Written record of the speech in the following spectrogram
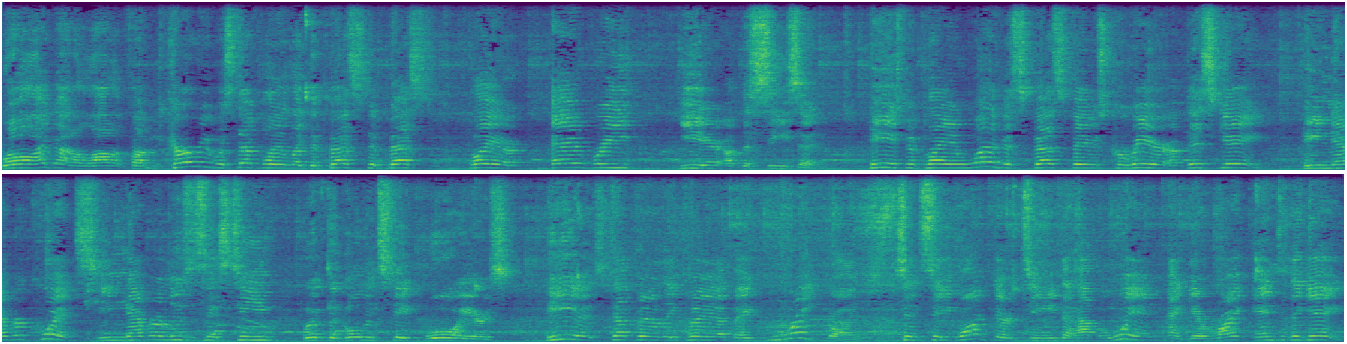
Well, I got a lot of fun. Curry was definitely like the best, the best player every year of the season. He has been playing one of his best famous career of this game. He never quits. He never loses his team with the Golden State Warriors. He is definitely putting up a great run since they want their team to have a win and get right into the game.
